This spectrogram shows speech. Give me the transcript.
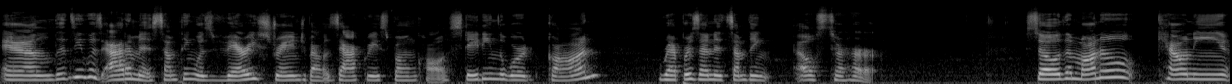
And Lindsay was adamant something was very strange about Zachary's phone call, stating the word gone represented something else to her. So the Mono County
